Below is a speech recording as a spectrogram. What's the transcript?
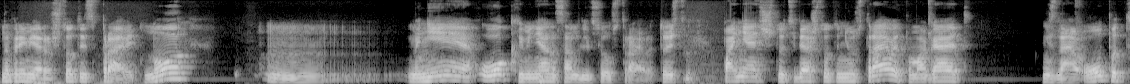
например, что-то исправить, но мне ок, и меня на самом деле все устраивает. То есть понять, что тебя что-то не устраивает, помогает, не знаю, опыт,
